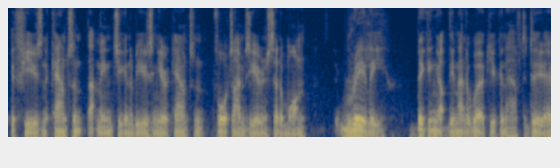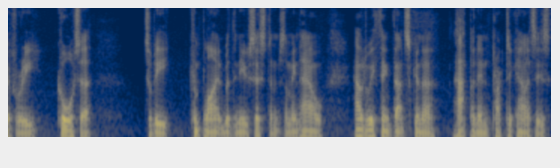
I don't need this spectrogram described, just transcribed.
if you use an accountant, that means you're going to be using your accountant four times a year instead of one. Really bigging up the amount of work you're going to have to do every quarter to be compliant with the new systems. I mean, how how do we think that's going to happen in practicalities?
